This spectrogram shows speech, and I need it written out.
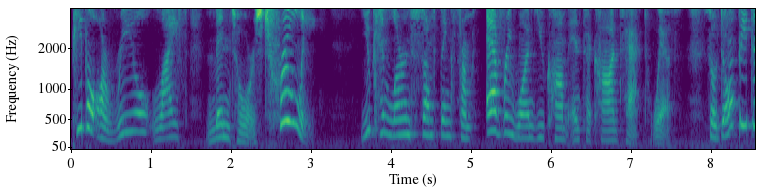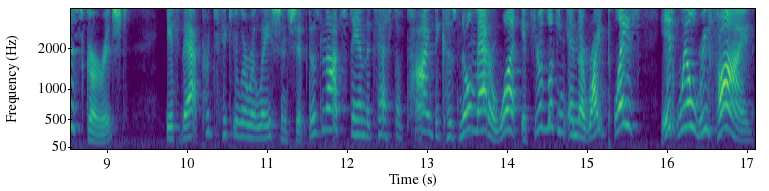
People are real life mentors. Truly, you can learn something from everyone you come into contact with. So don't be discouraged if that particular relationship does not stand the test of time because no matter what, if you're looking in the right place, it will refine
